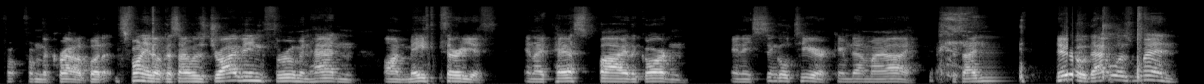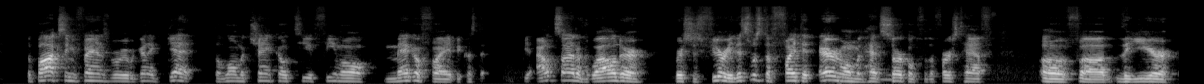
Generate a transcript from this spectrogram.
from, from the crowd. But it's funny though because I was driving through Manhattan on May 30th and I passed by the Garden and a single tear came down my eye because I knew that was when the boxing fans were, were going to get the Lomachenko Teofimo mega fight because the, outside of Wilder versus Fury, this was the fight that everyone had circled for the first half of uh, the year.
